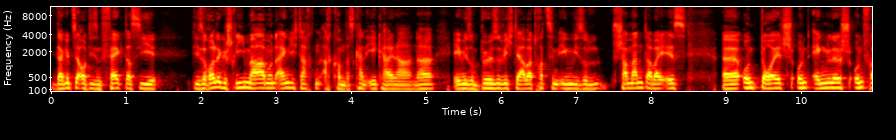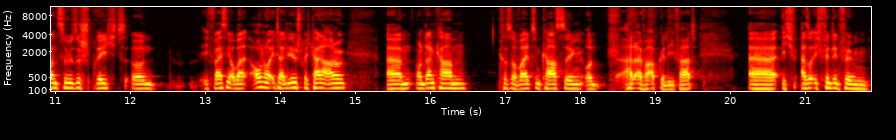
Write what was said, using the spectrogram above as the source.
da gibt's ja auch diesen Fact, dass sie diese Rolle geschrieben haben und eigentlich dachten, ach komm, das kann eh keiner, ne? Irgendwie so ein Bösewicht, der aber trotzdem irgendwie so charmant dabei ist äh, und Deutsch und Englisch und Französisch spricht und ich weiß nicht, ob er auch noch Italienisch spricht, keine Ahnung. Ähm, und dann kam Christoph Waltz zum Casting und hat einfach abgeliefert. Äh, ich, also ich finde den Film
